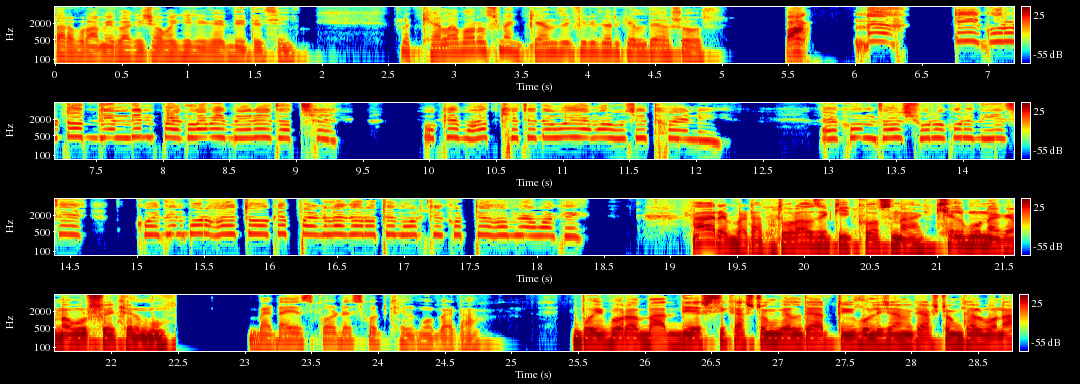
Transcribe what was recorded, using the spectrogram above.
তারপর আমি বাকি সবাইকে রিভাইভ দিতেছি। খেলা পারোস না জ্ঞান যে ফ্রি ফায়ার খেলতে আসোস? না এই গরুটার দিন দিন পাগলামি বেড়ে যাচ্ছে। ওকে ভাত খেতে দেওয়াই আমার উচিত হয়নি। এখন যা শুরু করে দিয়েছে কয়দিন পর হয়তো ওকে পাগলা গারোতে ভর্তি করতে হবে আমাকে। আরে বেটা তোরাও যে কি কস না খেলব না কেন? অবশ্যই খেলব। বেটা স্কোয়াড স্কোয়াড খেলব বেটা। বই পড়া বাদ দিয়ে এসছি কাস্টম খেলতে। আর তুই বলিস আমি কাস্টম খেলব না।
